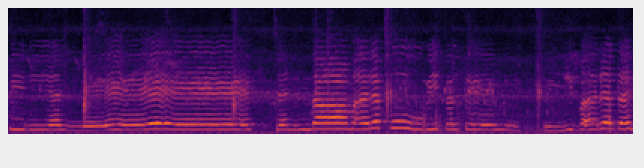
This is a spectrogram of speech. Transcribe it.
പിരിയല്ലേ? ചെന്താമര പൂവിതൽ ശ്രീഭരതൻ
